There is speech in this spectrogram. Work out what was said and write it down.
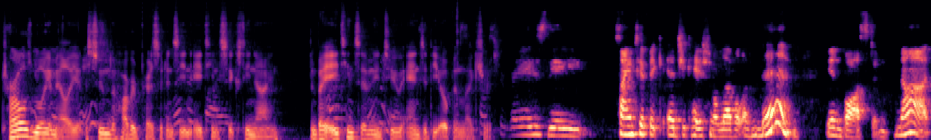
Charles William Eliot assumed the Harvard presidency in 1869 and by 1872 ended the open lectures. To raise the scientific educational level of men in Boston, not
